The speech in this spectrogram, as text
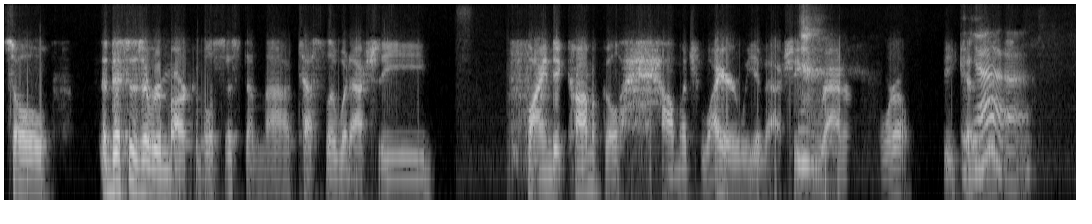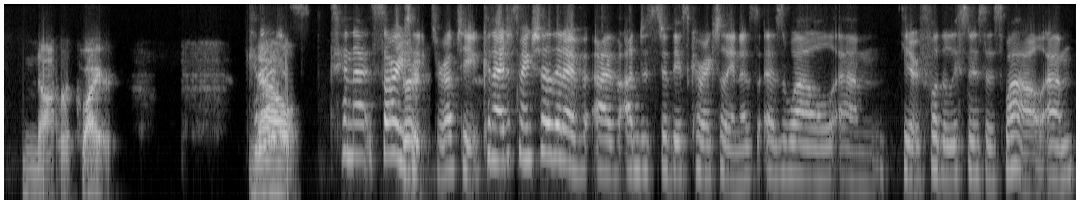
So this is a remarkable system. Uh, Tesla would actually find it comical how much wire we have actually ran around the world because it's not required. Can I now, just can I sorry Sure. to interrupt you. Can I just make sure that I've I've understood this correctly and as as well, um, you know, for the listeners as well. Um,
